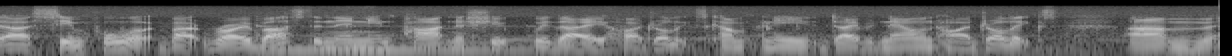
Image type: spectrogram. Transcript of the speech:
uh, simple but robust and then in partnership with a hydraulics company, David Nowlan Hydraulics, um,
